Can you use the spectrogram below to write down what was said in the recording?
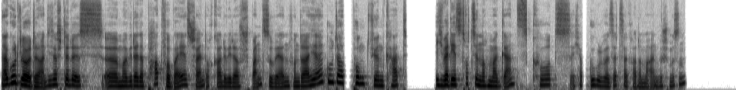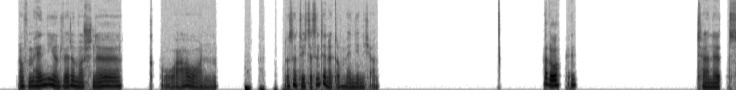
Na gut, Leute, an dieser Stelle ist äh, mal wieder der Part vorbei. Es scheint auch gerade wieder spannend zu werden. Von daher, guter Punkt für einen Cut. Ich werde jetzt trotzdem noch mal ganz kurz, ich habe Google Übersetzer gerade mal angeschmissen, auf dem Handy und werde mal schnell wow. Du hast natürlich das Internet auf dem Handy nicht an. Hallo. Internet.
